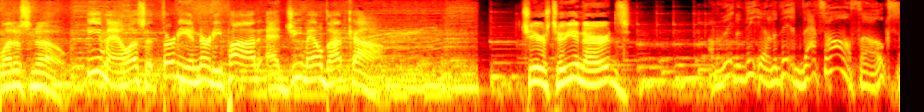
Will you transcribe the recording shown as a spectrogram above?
Let us know. Email us at 30andnerdypod at gmail.com. Cheers to you, nerds. That's all, folks.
